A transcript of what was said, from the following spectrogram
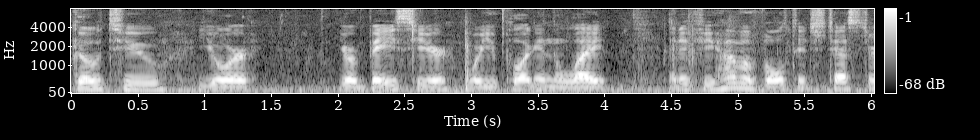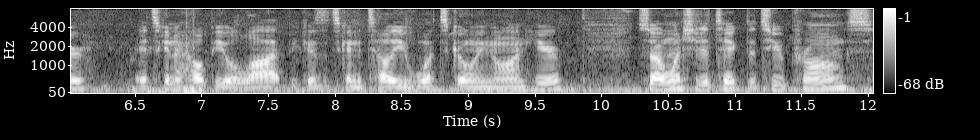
go to your, your base here where you plug in the light and if you have a voltage tester it's going to help you a lot because it's going to tell you what's going on here. So I want you to take the two prongs,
